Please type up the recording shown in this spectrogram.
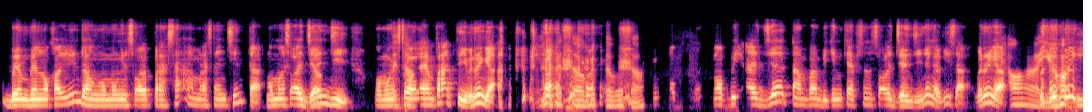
brand-brand lokal ini udah ngomongin soal perasaan, perasaan cinta, ngomongin soal janji, ngomongin Betul. soal empati, bener nggak? Betul, betul, betul. Ngopi aja tanpa bikin caption soal janjinya nggak bisa, bener nggak? Oh, yoi.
